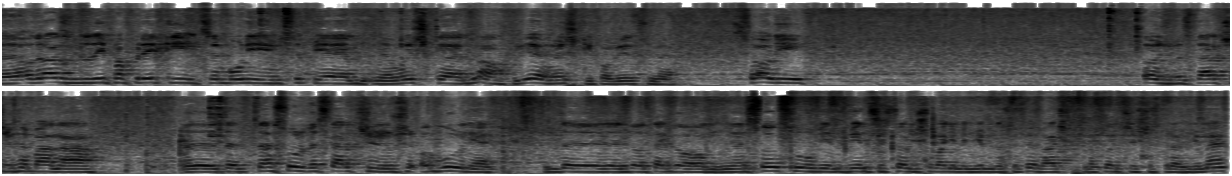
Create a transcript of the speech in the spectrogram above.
E, Od razu do tej papryki i cebuli sypię łyżkę, no dwie łyżki powiedzmy soli. To już wystarczy chyba na. e, ta- Ta sól wystarczy już ogólnie do, tego sosu, więc więcej soli chyba nie będziemy dosypywać. Na końcu jeszcze sprawdzimy.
